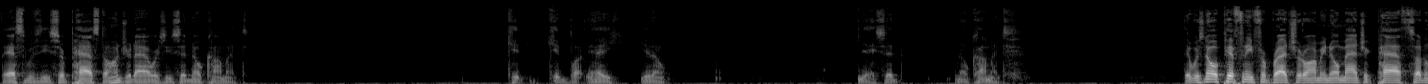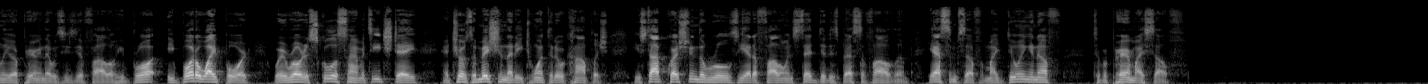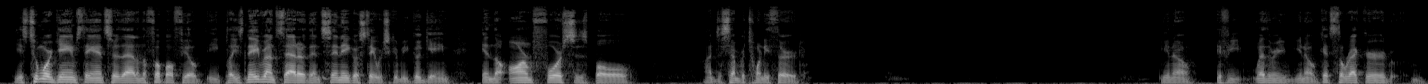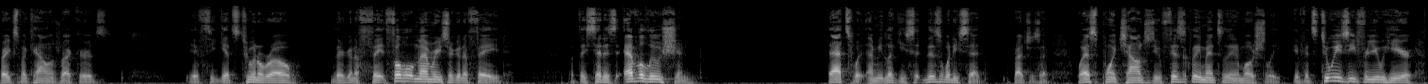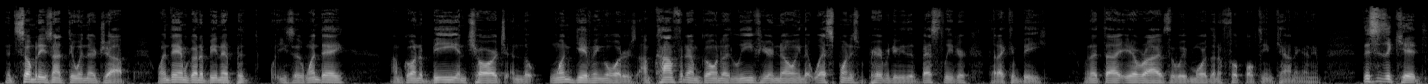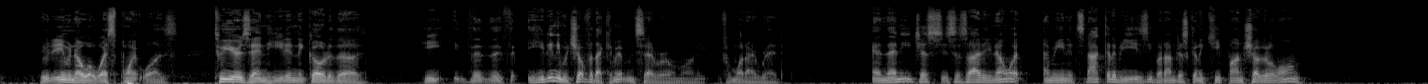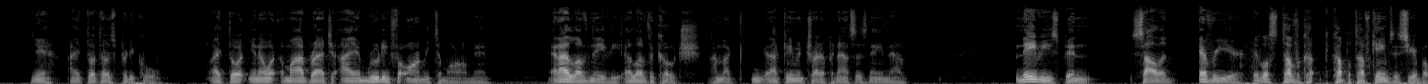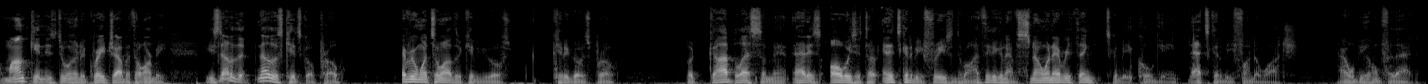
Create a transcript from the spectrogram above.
they asked him if he surpassed 100 hours. He said no comment. Kid, kid, but hey, you know. Yeah, he said no comment. There was no epiphany for Bradshaw Army, no magic path suddenly appearing that was easy to follow. He brought he bought a whiteboard where he wrote his school assignments each day and chose a mission that he wanted to accomplish. He stopped questioning the rules he had to follow, instead did his best to follow them. He asked himself, Am I doing enough to prepare myself? He has two more games to answer that on the football field. He plays Navy on Saturday, then San Diego State, which could be a good game, in the Armed Forces Bowl on December 23rd. You know, if he whether he you know gets the record, breaks McCallum's records, if he gets two in a row, they're going to fade. Football memories are going to fade. But they said his evolution. That's what I mean. Look, he said this is what he said. Bradshaw said West Point challenges you physically, mentally, and emotionally. If it's too easy for you here, then somebody's not doing their job. One day I'm going to be in a. He said one day I'm going to be in charge and the one giving orders. I'm confident I'm going to leave here knowing that West Point has prepared me to be the best leader that I can be. When that day arrives, there will be more than a football team counting on him. This is a kid who didn't even know what West Point was. Two years in, he didn't go to the he the, the, he didn't even show for that commitment ceremony, from what I read. And then he just decided, you know what? I mean, it's not going to be easy, but I'm just going to keep on chugging along. Yeah, I thought that was pretty cool. I thought, you know what, Ahmad Bradshaw, I am rooting for Army tomorrow, man. And I love Navy. I love the coach. I'm not, I'm not going to even try to pronounce his name now. Navy's been solid every year. They lost a tough, a couple tough games this year, but Monken is doing a great job with the Army because none of the none of those kids go pro. Every once in a while, the kid goes kid goes pro. But God bless them, man. That is always a tough, and it's going to be freezing tomorrow. I think they're going to have snow and everything. It's going to be a cool game. That's going to be fun to watch. I will be home for that.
